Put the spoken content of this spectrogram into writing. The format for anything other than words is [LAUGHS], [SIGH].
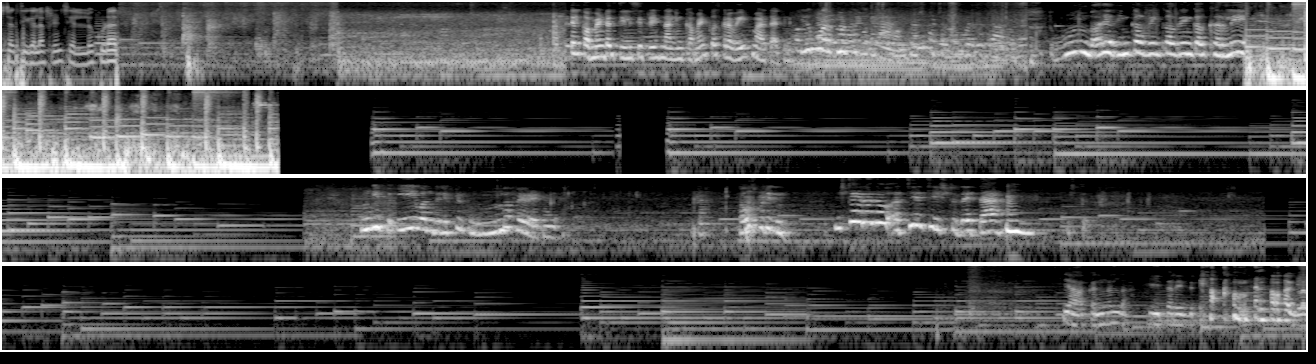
ಎಷ್ಟಾಗಿ ಸಿಗಲ್ಲ ಫ್ರೆಂಡ್ಸ್ ಎಲ್ಲೂ ಕೂಡ. ಕಮೆಂಟ್ ಅಲ್ಲಿ ತಿಳಿಸಿ ಫ್ರೆಂಡ್ಸ್ ನಾನು ನಿಮ್ಮ ಕಮೆಂಟ್ಗೋಸ್ಕರ ವೆಯ್ಟ್ ಮಾಡ್ತಾ ಇರ್ತೀನಿ ತುಂಬಾ ರಿಂಕಲ್ ರಿಂಕಲ್ ರಿಂಕಲ್ ಕರ್ಲಿ ನನಗೆ ಈ ಒಂದು ಲಿಫ್ಟ್ ತುಂಬಾ ಫೇವ್ರೇಟ್ ನನಗೆ ತೋರಿಸ್ಬಿಟ್ಟಿದ್ದೀನಿ ಇಷ್ಟೇ ಇರೋದು ಅಚ್ಚಿ ಅಚ್ಚಿ ಇಷ್ಟು ಆಯ್ತಾ? ಇಷ್ಟು. ಯಾಕನ್ನಲ್ಲ? ಈ ತರ ಇದ್ರೆ ಅಮ್ಮನವಾಗ್ಲ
